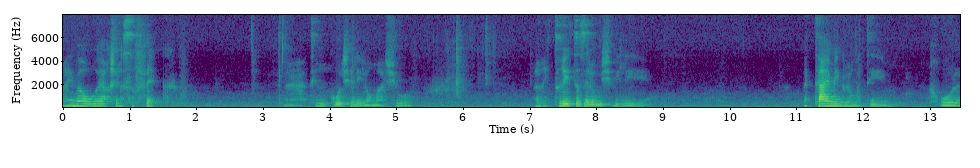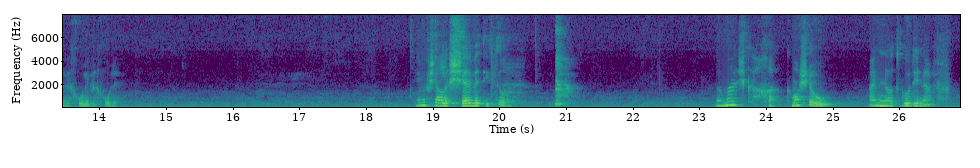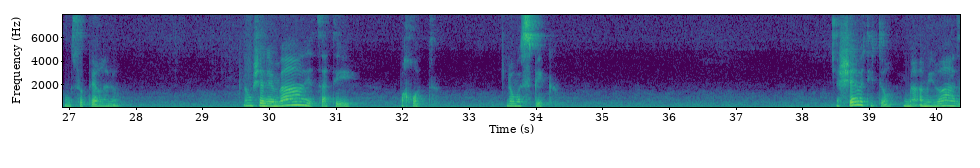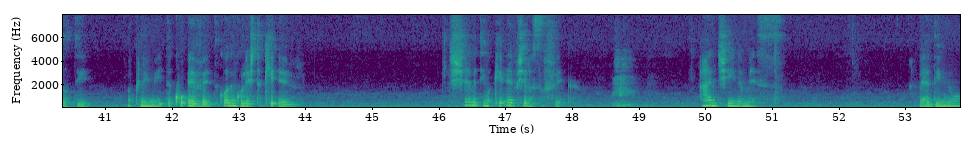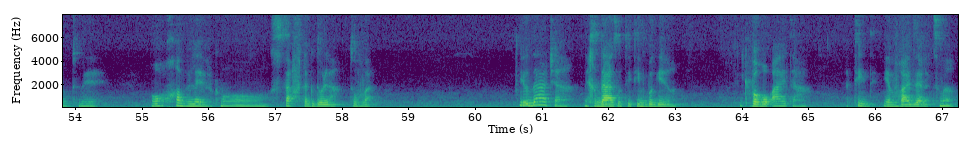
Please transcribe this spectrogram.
מה עם האורח של הספק? התרגול שלי לא משהו. הריטריט הזה לא בשבילי. הטיימינג לא מתאים, וכולי וכולי וכולי. אם אפשר לשבת איתו, ממש ככה, כמו שהוא. I'm not good enough, הוא מספר לנו. לא משנה מה, יצאתי פחות, לא מספיק. לשבת איתו עם האמירה הזאתי, הפנימית, הכואבת. קודם כל יש את הכאב. לשבת עם הכאב של הספק, עד שינמס. בעדינות, ברוחב לב, כמו סבתא גדולה, טובה. היא יודעת שהנכדה הזאת תתבגר. היא כבר רואה את העתיד, היא עברה את זה על עצמה,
